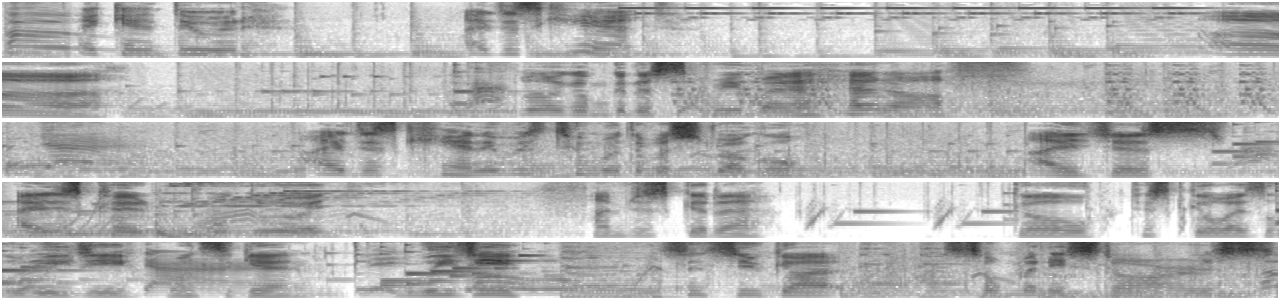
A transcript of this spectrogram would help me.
I can't do it. I just can't. Ah. Feel like I'm gonna scream my head off. I just can't. It was too much of a struggle. I just, I just couldn't pull through it. I'm just gonna go, just go as Luigi once again. Luigi. Since you got so many stars,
